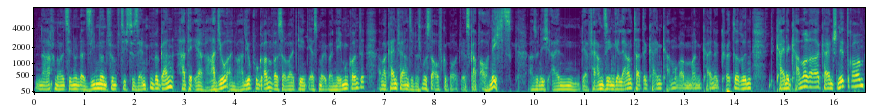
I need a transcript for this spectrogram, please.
nach 1957 zu senden begann, hatte er Radio, ein Radioprogramm, was er weitgehend erstmal übernehmen konnte, aber kein Fernsehen. Das musste aufgebaut werden. Es gab auch nichts. Also nicht einen, der Fernsehen gelernt hatte, kein Kameramann, keine Kötterin, keine Kamera, kein Schnittraum,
